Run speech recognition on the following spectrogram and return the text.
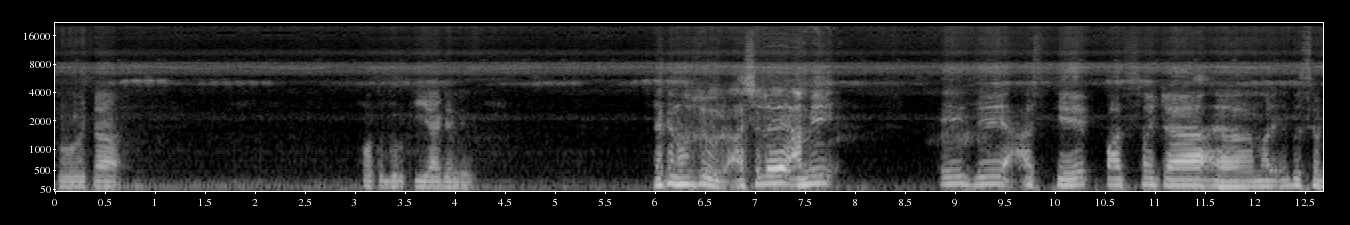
তো এটা কত দূর কি গেলে দেখেন হুজুর, আসলে আমি এই যে আজকে পাঁচ, ছয়টা আমার এপিসোড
